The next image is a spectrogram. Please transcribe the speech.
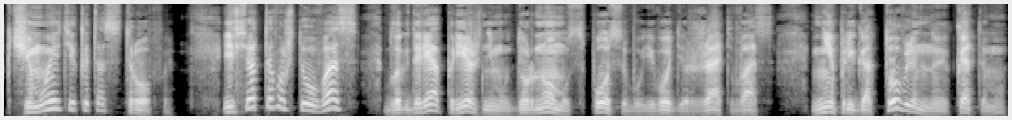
К чему эти катастрофы? И все от того, что у вас, благодаря прежнему дурному способу его держать вас, неприготовленную к этому,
